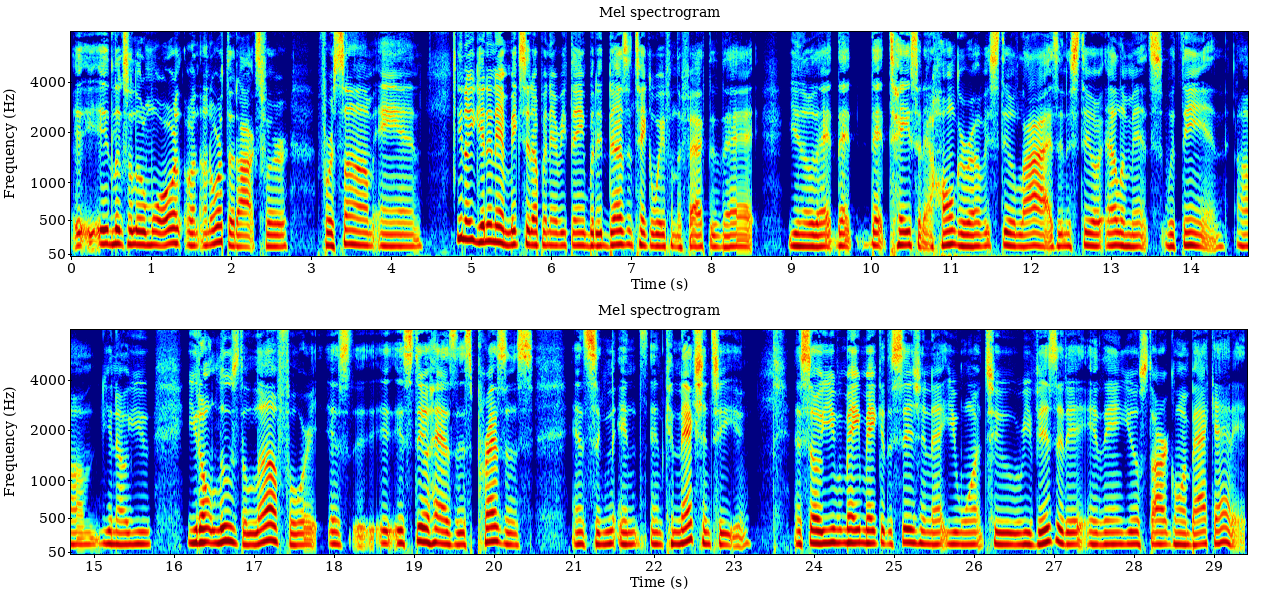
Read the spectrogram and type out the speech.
it, it looks a little more unorthodox for for some. And you know, you get in there, mix it up and everything, but it doesn't take away from the fact that you know that that that taste or that hunger of it still lies and there's still elements within. Um, you know you you don't lose the love for it. It's, it, it still has this presence and and, and connection to you. And so you may make a decision that you want to revisit it and then you'll start going back at it.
